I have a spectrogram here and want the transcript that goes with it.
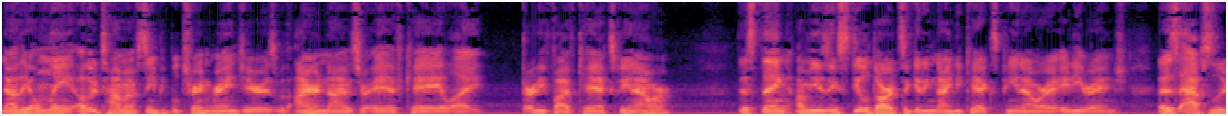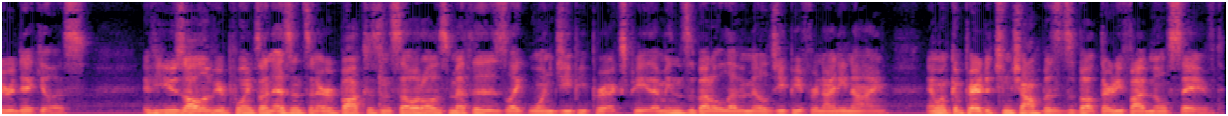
Now the only other time I've seen people train range here is with iron knives for AFK like 35k XP an hour. This thing, I'm using steel darts and getting 90k XP an hour at 80 range. That is absolutely ridiculous. If you use all of your points on essence and herb boxes and sell it all, this method is like 1 GP per XP. That means about 11 mil GP for 99. And when compared to Chinchompas, it's about 35 mil saved.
